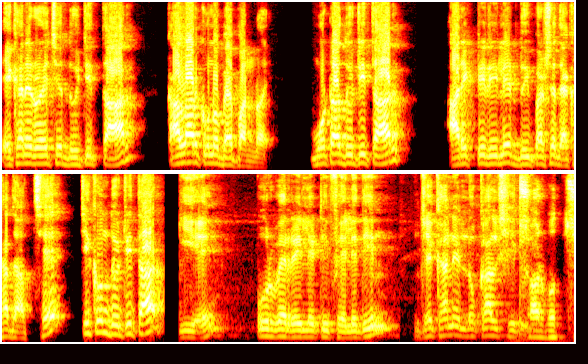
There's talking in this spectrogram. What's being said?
এখানে রয়েছে দুইটি তার কালার কোনো ব্যাপার নয়। মোটা দুইটি তার, আরেকটি রিলের দুই পাশে দেখা যাচ্ছে, চিকন দুইটি তার, গিয়ে পূর্বের রিলেটি ফেলে দিন, যেখানে লোকাল শীত সর্বোচ্চ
